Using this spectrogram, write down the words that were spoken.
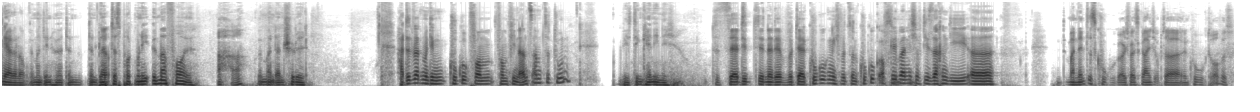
Ja, genau. Wenn man den hört, dann, dann bleibt Ja. das Portemonnaie immer voll, Aha. Wenn man dann schüttelt. Hat das was mit dem Kuckuck vom, vom Finanzamt zu tun? Wie, den kenne ich nicht. Das ist der, der, der, wird der Kuckuck nicht, wird so ein Kuckuckaufkleber nicht auf die Sachen, die, äh, Man nennt es Kuckuck, aber ich weiß gar nicht, ob da ein Kuckuck drauf ist.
